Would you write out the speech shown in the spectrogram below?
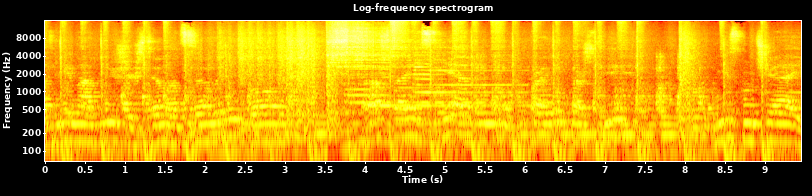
так не надышишься на целый год. Растает снег, пройдут дожди, не скучай.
